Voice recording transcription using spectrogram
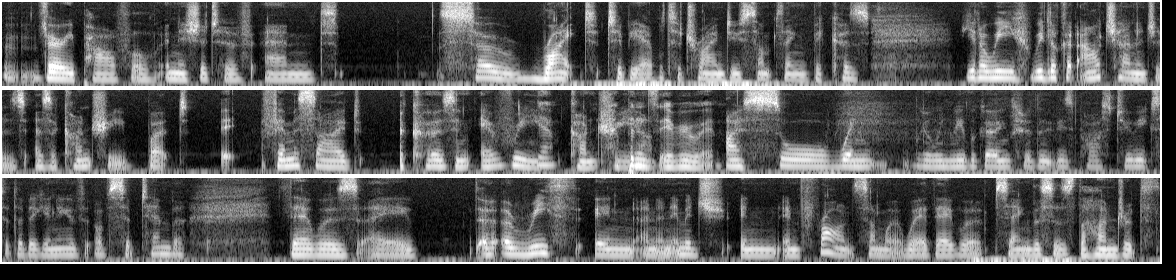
Very powerful initiative and so right to be able to try and do something because, you know, we, we look at our challenges as a country, but eh, femicide occurs in every Yeah, country. Happens everywhere. I saw when when we were going through the, these past two weeks at the beginning of, of September, there was a a, a wreath in and an image in, in France somewhere where they were saying this is the hundredth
